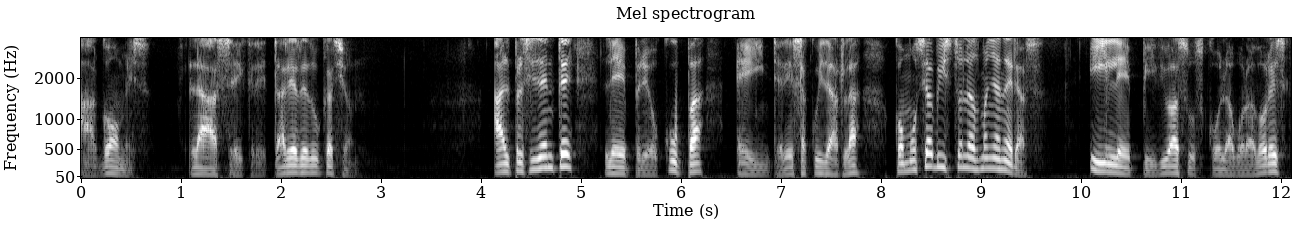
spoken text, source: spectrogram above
a Gómez, la secretaria de Educación. Al presidente le preocupa e interesa cuidarla, como se ha visto en las mañaneras, y le pidió a sus colaboradores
